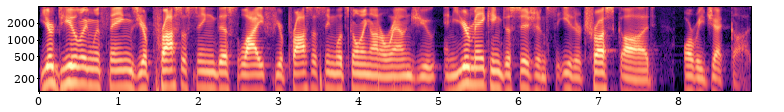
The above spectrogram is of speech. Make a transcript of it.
you're dealing with things, you're processing this life, you're processing what's going on around you, and you're making decisions to either trust God or reject God.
